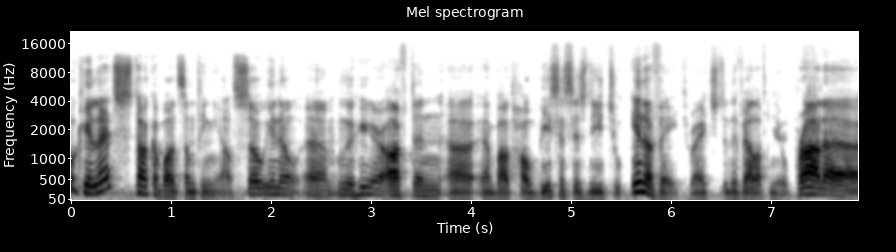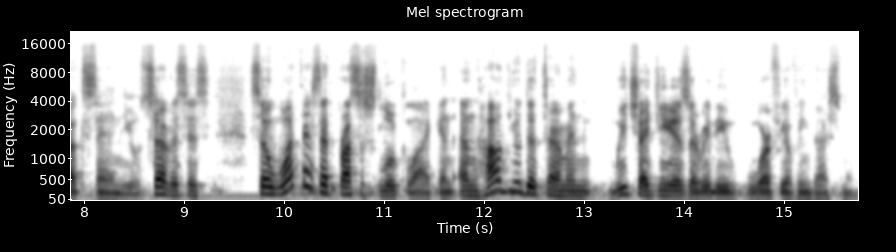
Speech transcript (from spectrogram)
Okay, let's talk about something else. So, you know, um, we hear often uh, about how businesses need to innovate, right, to develop new products and new services. So, what does that process look like, and, and how do you determine which ideas are really worthy of investment?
